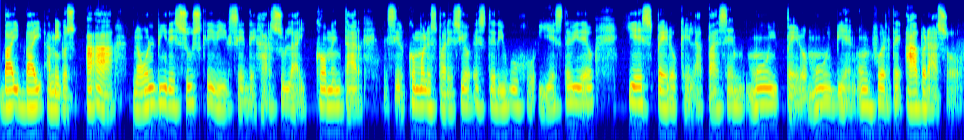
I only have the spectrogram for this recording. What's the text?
Bye bye amigos. Ah, ah, no olviden suscribirse, dejar su like, comentar, decir cómo les pareció este dibujo y este video y espero que la pasen muy pero muy bien. Un fuerte abrazo.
